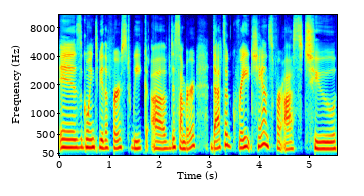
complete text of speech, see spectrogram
is going to be the first week of December. That's a great chance for us to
